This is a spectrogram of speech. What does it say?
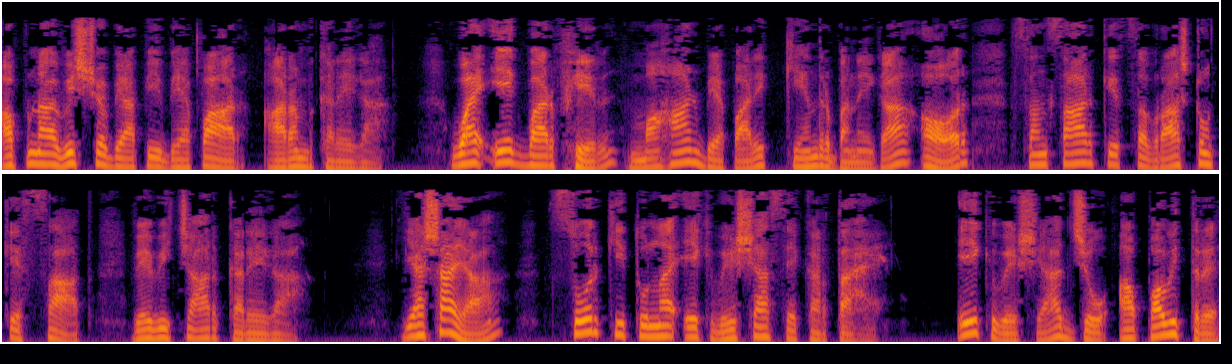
अपना विश्वव्यापी व्यापार आरंभ करेगा। वह एक बार फिर महान व्यापारिक केंद्र बनेगा और संसार के सब राष्ट्रों के साथ वे विचार करेगा। यशाया सोर की तुलना एक वेश्या से करता है, एक वेश्या जो अपवित्र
